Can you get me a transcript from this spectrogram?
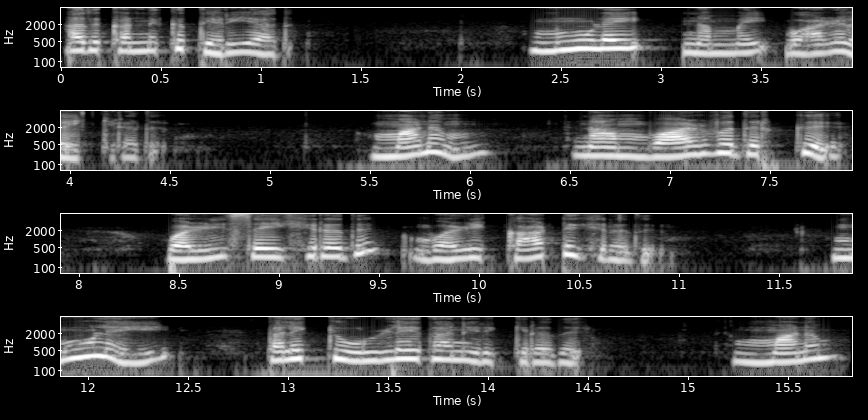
அது கண்ணுக்கு தெரியாது. மூளை நம்மை வாழ வைக்கிறது. மனம் நாம் வாழ்வதற்கு வழி செய்கிறது வழி காட்டுகிறது. மூளை தலைக்கு உள்ளே தான் இருக்கிறது. மனம்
